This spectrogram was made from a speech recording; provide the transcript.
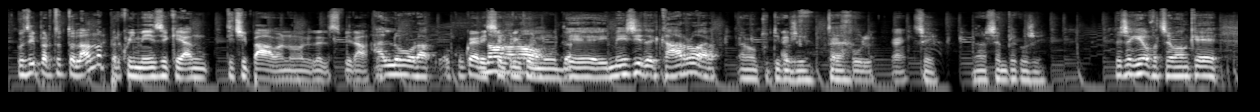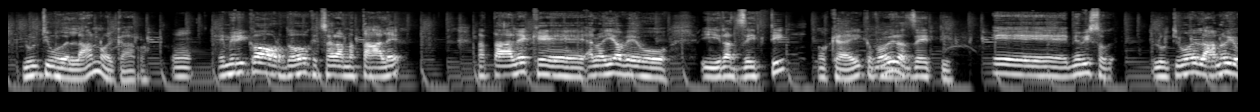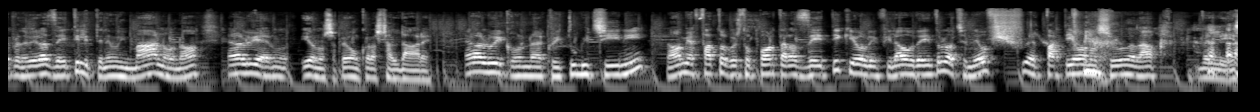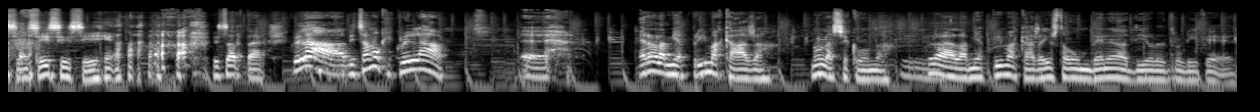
Così per tutto l'anno, per quei mesi che anticipavano le sfilate. Allora, O comunque eri no, sempre no, in quel mood. eh, I mesi del carro era- erano tutti così. eri Cioè, full, ok. sì, era sempre così. Invece che io facevo anche l'ultimo dell'anno il carro. Mm. E mi ricordo che c'era Natale. Natale che... Allora io avevo i razzetti, ok? Compravo i Mm. razzetti. E mi ha visto l'ultimo dell'anno, io prendevo i razzetti, li tenevo in mano, no? Era lui, io non sapevo ancora saldare. Era lui con quei tubicini, no? Mi ha fatto questo porta razzetti che io lo infilavo dentro, lo accendevo e partivano su. No? Bellissimo, sì, sì, sì. Te. Quella, diciamo che quella eh, era la mia prima casa, non la seconda. Mm. Quella era la mia prima casa, io stavo un bene da Dio dentro lì che...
